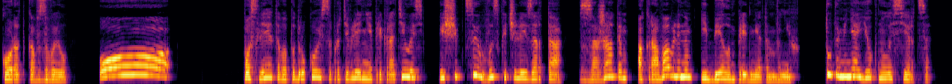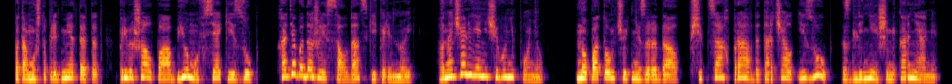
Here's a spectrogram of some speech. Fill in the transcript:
коротко взвыл. о, После этого под рукой сопротивление прекратилось, и щипцы выскочили изо рта с зажатым, окровавленным и белым предметом в них. Тут у меня ёкнуло сердце, потому что предмет этот превышал по объему всякий зуб, хотя бы даже и солдатский коренной. Вначале я ничего не понял, но потом чуть не зарыдал. В щипцах, правда, торчал и зуб с длиннейшими корнями,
